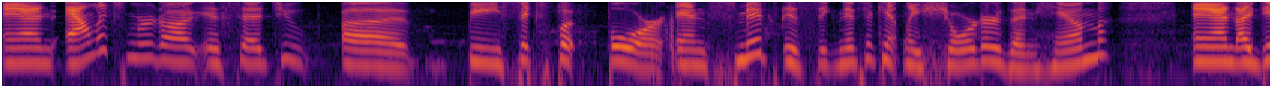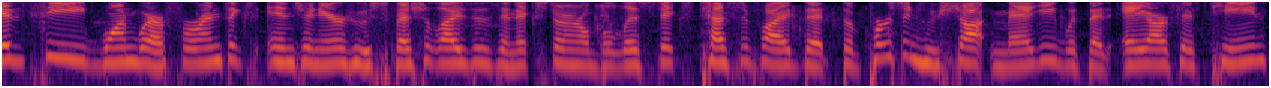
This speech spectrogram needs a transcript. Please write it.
and Alex Murdaugh is said to uh, be six foot four, and Smith is significantly shorter than him. And I did see one where a forensics engineer who specializes in external ballistics testified that the person who shot Maggie with that AR 15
